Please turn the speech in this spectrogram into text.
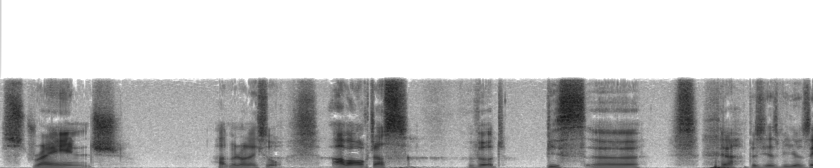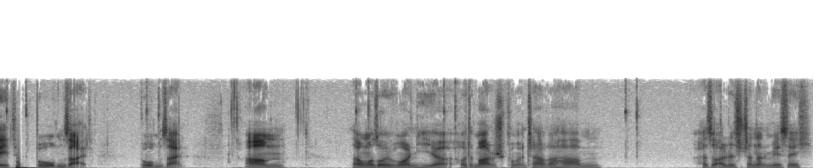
Strange. Hat wir noch nicht so. Aber auch das wird bis... Äh, ja, bis ihr das Video seht, behoben seid. Behoben sein. Ähm, sagen wir mal so, wir wollen hier automatisch Kommentare haben. Also alles standardmäßig.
